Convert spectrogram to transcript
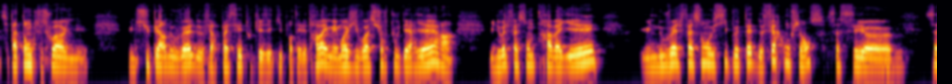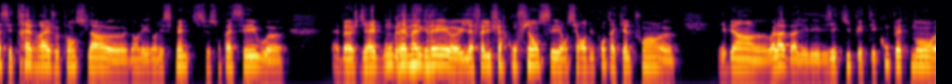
C'est pas tant que ce soit une, une super nouvelle de faire passer toutes les équipes en télétravail, mais moi, j'y vois surtout derrière une nouvelle façon de travailler, une nouvelle façon aussi peut-être de faire confiance. Ça, c'est euh, mmh ça, c'est très vrai, je pense, là, euh, dans, les, dans les semaines qui se sont passées où, euh, eh ben, je dirais, bon gré, mal gré, il a fallu faire confiance et on s'est rendu compte à quel point eh bien, voilà, bah, les, équipes étaient complètement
